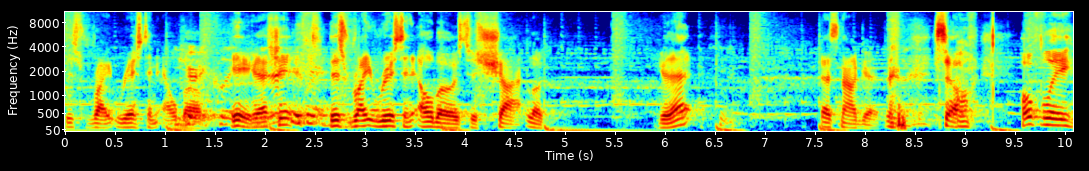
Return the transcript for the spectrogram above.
this right wrist and elbow. Hear it click. Yeah, you hear that shit? This right wrist and elbow is just shot. Look, hear that? That's not good. so hopefully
